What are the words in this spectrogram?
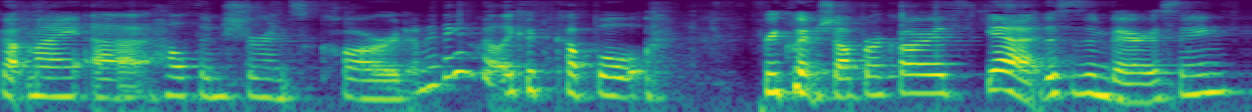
got my uh, health insurance card, and I think I've got like a couple frequent shopper cards. Yeah, this is embarrassing.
